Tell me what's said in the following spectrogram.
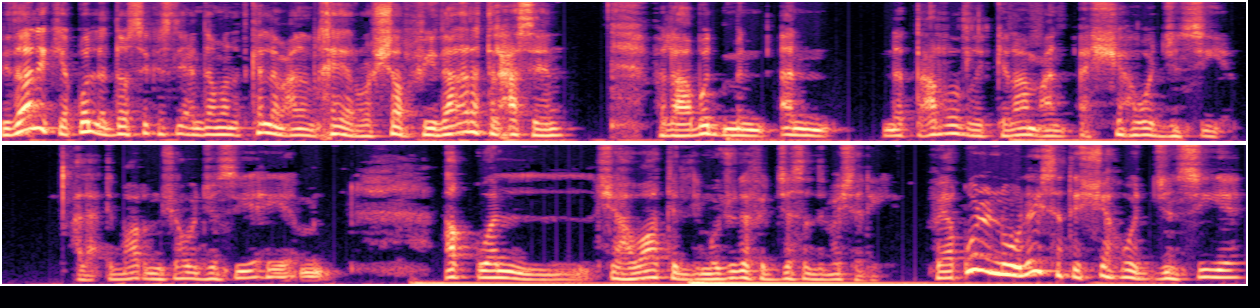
لذلك يقول الدوسكسلي عندما نتكلم عن الخير والشر في دائرة الحسن فلا بد من أن نتعرض للكلام عن الشهوة الجنسية. على اعتبار أن الشهوة الجنسية هي من أقوى الشهوات اللي موجودة في الجسد البشري. فيقول أنه ليست الشهوة الجنسية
